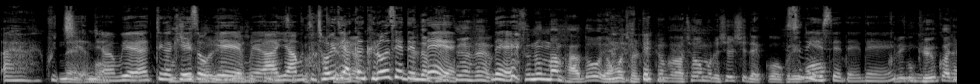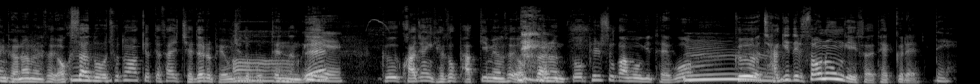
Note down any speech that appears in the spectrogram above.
아 97, 네, 뭐, 뭐, 예, 하여튼 계속 예, 뭐, 아, 예, 아무튼 저희도 약간 그런 세대인데. 네. 수능만 봐도 영어 절대 평가가 처음으로 실시됐고 그리고 수능 1세대, 네. 그리고 예. 교육 과정이 변하면서 역사도 음. 초등학교 때 사실 제대로 배우지도 어, 못했는데. 예. 그 과정이 계속 바뀌면서 역사는 또 필수 과목이 되고 음. 그 자기들이 써놓은 게 있어요 댓글에. 네.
